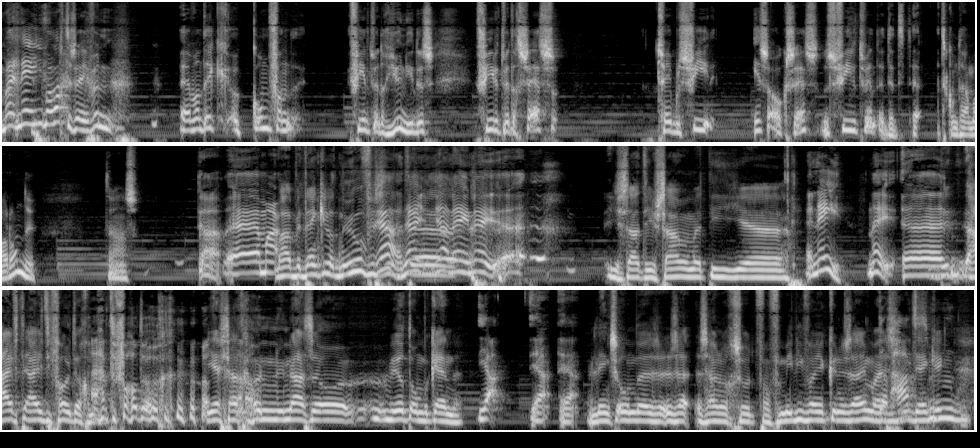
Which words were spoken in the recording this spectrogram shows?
Maar nee, maar wacht eens even. Want ik kom van 24 juni, dus 24, 6. 2 plus 4 is ook 6. Dus 24. Dit, eh, het komt helemaal rond nu. Trouwens. Ja, eh, maar... Maar bedenk je dat nu of is ja, het... nee, eh, ja, nee, nee. eh, Je staat hier samen met die... eh, nee, nee. dit- hij, heeft, hij heeft die foto hij gemaakt. heeft de foto. Je staat gewoon nu naast een wild onbekende. ja, ja, ja. Linksonder zou nog een soort van familie van je kunnen zijn, maar Dat is had, niet, denk ik.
